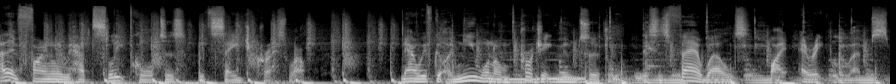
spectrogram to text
And then finally we had Sleep Quarters with Sage Cresswell. Now we've got a new one on Project Moon Turtle. This is Farewells by Eric Luebs.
